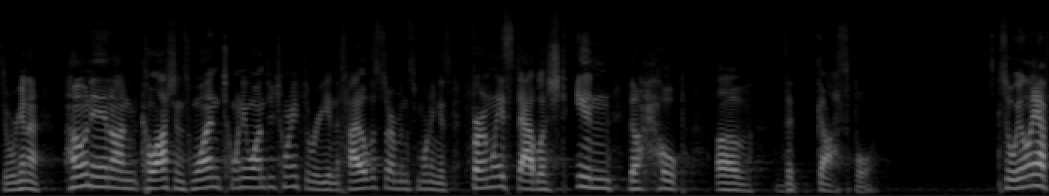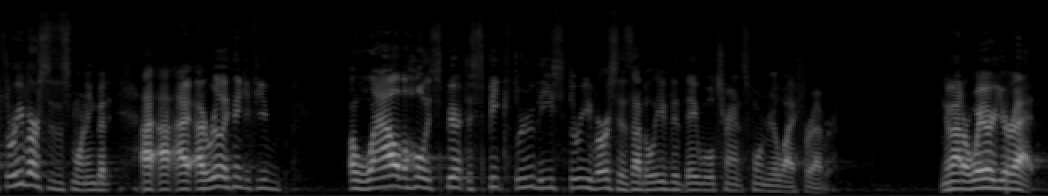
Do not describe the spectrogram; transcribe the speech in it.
So we're going to hone in on Colossians 1 21 through 23, and the title of the sermon this morning is Firmly Established in the Hope of the Gospel. So we only have three verses this morning, but I, I, I really think if you allow the Holy Spirit to speak through these three verses, I believe that they will transform your life forever. No matter where you're at,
